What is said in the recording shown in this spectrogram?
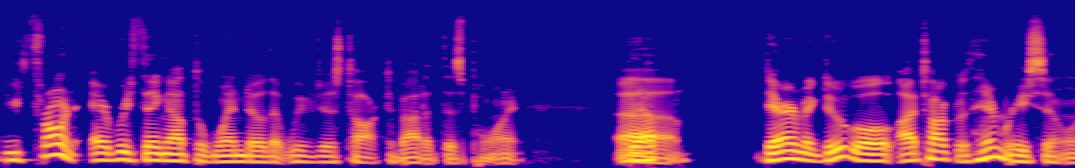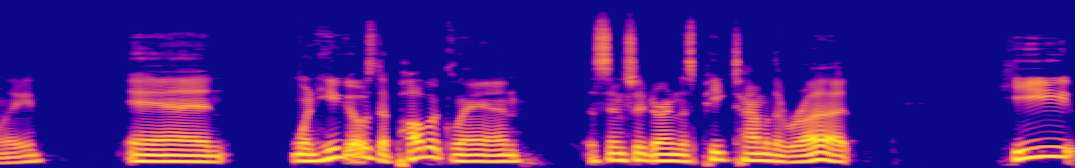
you're throwing everything out the window that we've just talked about at this point. Uh, Yep. Darren McDougal, I talked with him recently, and when he goes to public land, essentially during this peak time of the rut, he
